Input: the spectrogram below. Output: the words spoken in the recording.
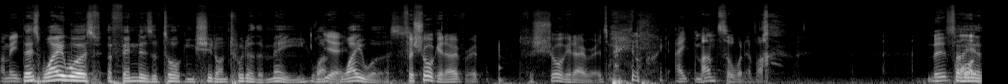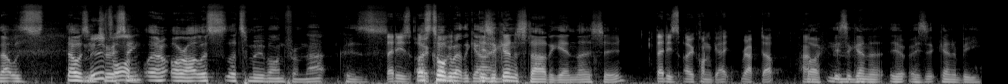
I mean, there's way worse offenders of talking shit on Twitter than me. Like, Yeah. way worse. for sure, get over it. For sure, get over it. It's been like eight months or whatever. Move So on. yeah, that was that was Move interesting. Uh, All right, let's let's move on from that because That is let's Okon- talk about the game. Is it going to start again though soon? that is Okon Gate wrapped up. huh? Like, is it Mm. going to? Is it going to be?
